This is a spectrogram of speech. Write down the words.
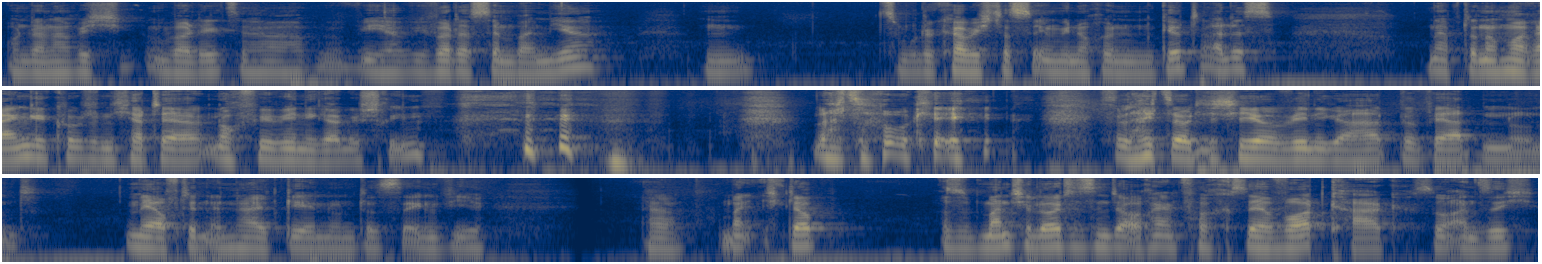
Und dann habe ich überlegt, ja, wie, wie war das denn bei mir? Und zum Glück habe ich das irgendwie noch in Git alles und habe dann nochmal reingeguckt und ich hatte ja noch viel weniger geschrieben. also, okay, vielleicht sollte ich hier weniger hart bewerten und mehr auf den Inhalt gehen und das irgendwie, ja, ich glaube, also manche Leute sind ja auch einfach sehr wortkarg, so an sich.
